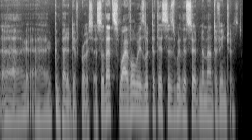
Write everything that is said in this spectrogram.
uh, uh, competitive process. So that's why I've always looked at this as with a certain amount of interest.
